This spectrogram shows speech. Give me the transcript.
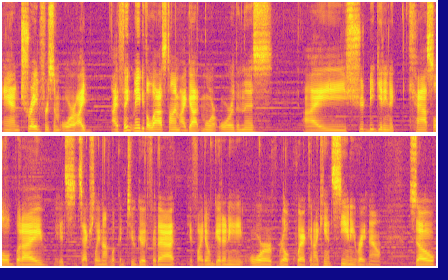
and trade for some ore. I, I think maybe the last time I got more ore than this, I should be getting a castle, but I it's it's actually not looking too good for that if I don't get any ore real quick, and I can't see any right now. So,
